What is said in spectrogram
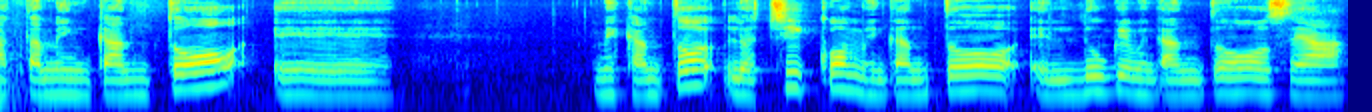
hasta me encantó, eh, me encantó los chicos, me encantó el Duque, me encantó, o sea,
